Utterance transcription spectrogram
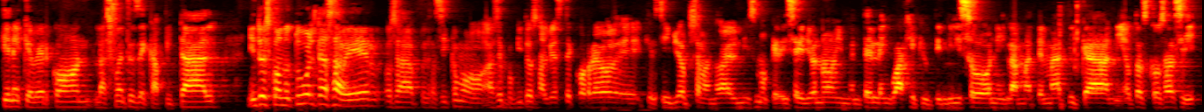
tiene que ver con las fuentes de capital, y entonces cuando tú volteas a ver, o sea, pues así como hace poquito salió este correo de que Steve Jobs se mandó a él mismo que dice yo no inventé el lenguaje que utilizo, ni la matemática, ni otras cosas y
